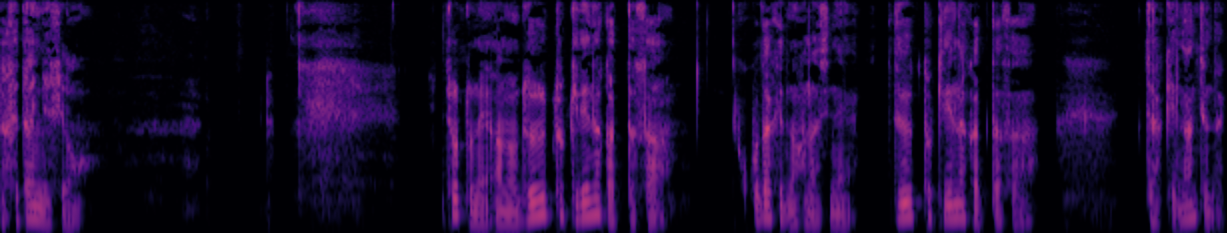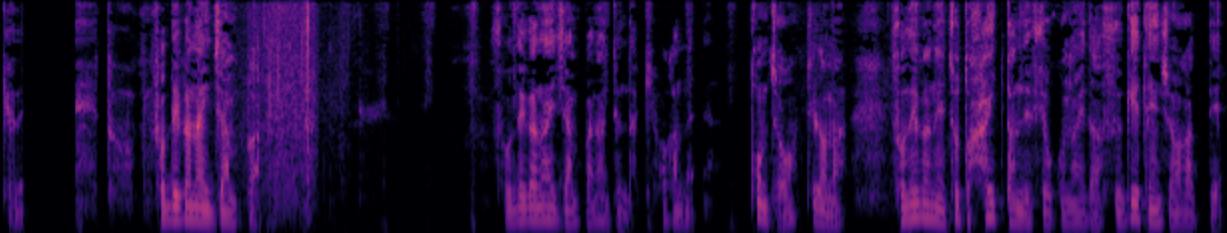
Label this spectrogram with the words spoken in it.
痩せたいんですよ。ちょっとね、あの、ずーっと着れなかったさ、ここだけの話ね、ずーっと着れなかったさ、ジャケ、なんて言うんだっけ、あれ。えっ、ー、と、袖がないジャンパー。袖がないジャンパーなんて言うんだっけ？わかんない。ポンチョ？違うな。袖がね、ちょっと入ったんですよ、この間。すげえテンション上がって。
